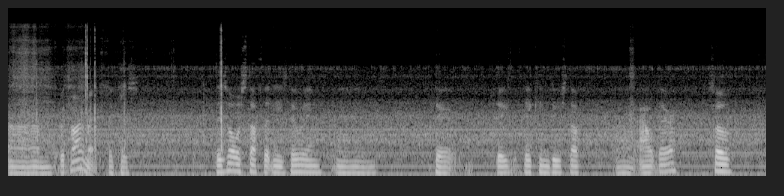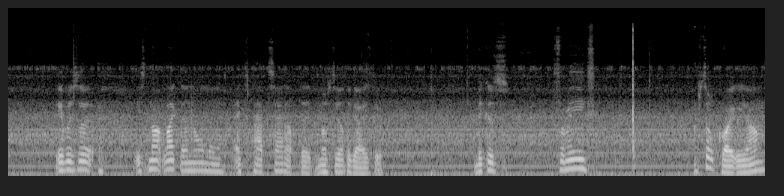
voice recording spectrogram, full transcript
um, retirement because there's always stuff that needs doing and they they they can do stuff uh, out there. So it was a it's not like the normal expat setup that most of the other guys do. Because for me I'm still quite young.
